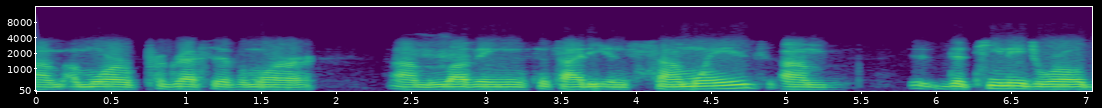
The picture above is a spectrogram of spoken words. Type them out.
a, um, a more progressive, a more um, loving society in some ways, um, the teenage world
